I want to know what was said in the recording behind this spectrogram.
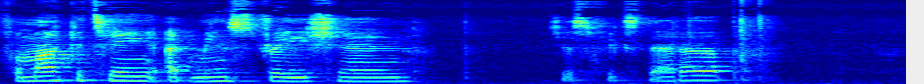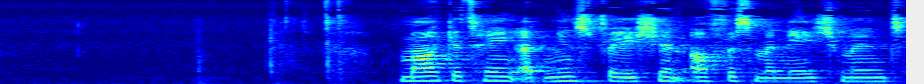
for marketing, administration. Just fix that up. Marketing, administration, office management.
